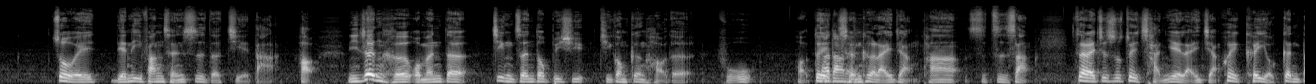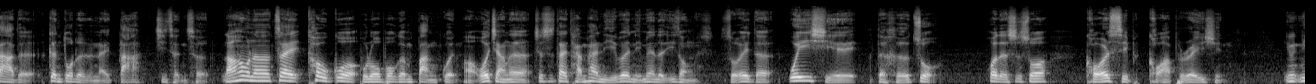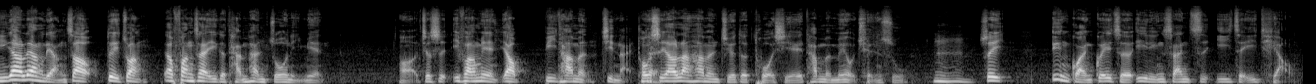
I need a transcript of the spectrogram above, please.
作为联立方程式的解答。好，你任何我们的竞争都必须提供更好的服务。好，对乘客来讲，它是至上。再来就是对产业来讲，会可以有更大的、更多的人来搭计程车。然后呢，再透过胡萝卜跟棒棍，哦，我讲的就是在谈判理论里面的一种所谓的威胁的合作，或者是说 coercive cooperation。因为你要让两造对撞，要放在一个谈判桌里面，哦，就是一方面要逼他们进来，同时要让他们觉得妥协，他们没有全输。嗯嗯。所以运管规则一零三之一这一条。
